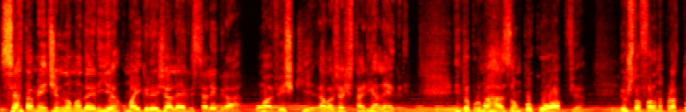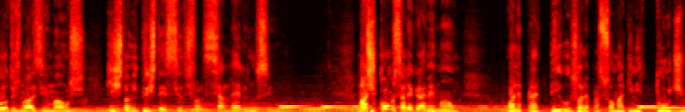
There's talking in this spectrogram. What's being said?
Certamente ele não mandaria uma igreja alegre se alegrar, uma vez que ela já estaria alegre. Então, por uma razão um pouco óbvia, eu estou falando para todos nós irmãos que estão entristecidos, fala, se alegre no Senhor. Mas como se alegrar, meu irmão? Olha para Deus, olha para sua magnitude,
